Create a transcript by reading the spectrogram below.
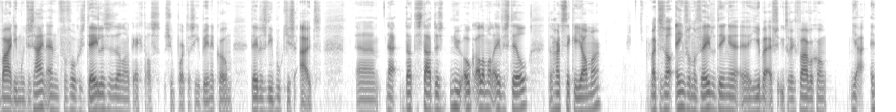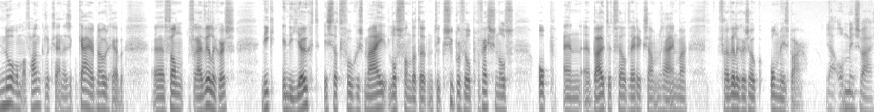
Waar die moeten zijn. En vervolgens delen ze dan ook echt als supporters hier binnenkomen. Delen ze die boekjes uit. Uh, nou, dat staat dus nu ook allemaal even stil. Dat is hartstikke jammer. Maar het is wel een van de vele dingen hier bij FC Utrecht waar we gewoon ja, enorm afhankelijk zijn en ze keihard nodig hebben uh, van vrijwilligers. Niet in de jeugd is dat volgens mij, los van dat er natuurlijk superveel professionals op en uh, buiten het veld werkzaam zijn, maar vrijwilligers ook onmisbaar. Ja, onmisbaar.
